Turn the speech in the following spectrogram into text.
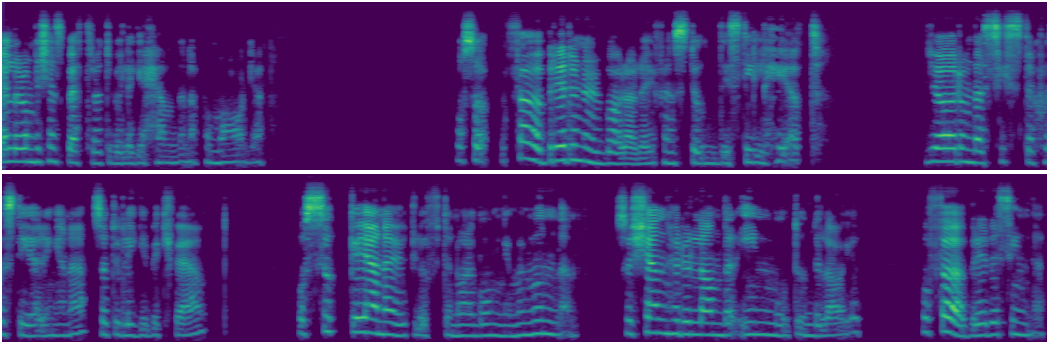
Eller om det känns bättre att du vill lägga händerna på magen. Och så förbereder nu bara dig för en stund i stillhet. Gör de där sista justeringarna så att du ligger bekvämt. Och sucka gärna ut luften några gånger med munnen. Så känn hur du landar in mot underlaget och förbereder sinnet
